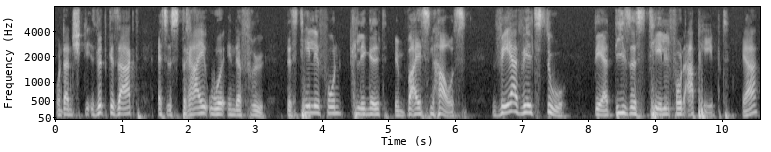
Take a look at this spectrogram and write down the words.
Und dann wird gesagt, es ist 3 Uhr in der Früh. Das Telefon klingelt im Weißen Haus. Wer willst du, der dieses Telefon abhebt? Ja?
